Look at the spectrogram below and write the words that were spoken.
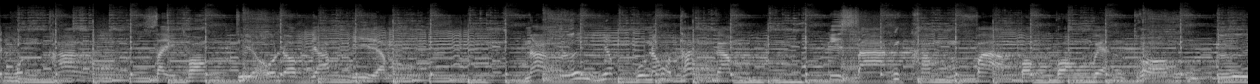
เป็นหนทาง ใส่ทองเที่ยวดอกยับเยี่ยม นางเอ๋ยยับผู้เนาทั้งกำอีสานคำฝ้าปองปองแหวนทองเออ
